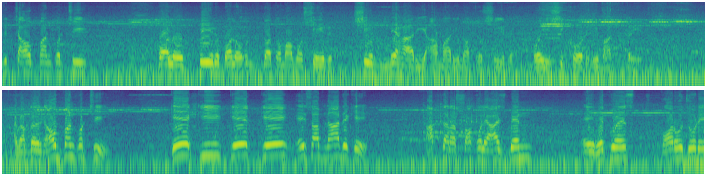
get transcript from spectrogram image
দিচ্ছি, আহ্বান করছি। বলো বীর, বলো উন্নত মম শির শির নেহারি আমারই নত শির, ওই শিখর হিমাদ্রির আমি আপনাদেরকে আহ্বান করছি, কে কি, কে কে এইসব না দেখে আপনারা সকলে আসবেন। এই রিকোয়েস্ট বড় জোরে,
